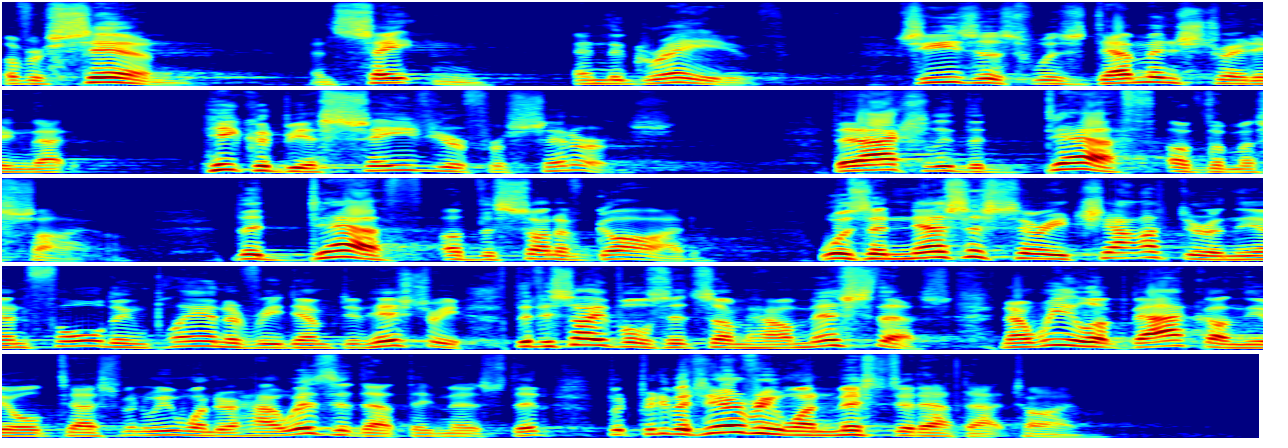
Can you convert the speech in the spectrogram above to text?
over sin and Satan and the grave, Jesus was demonstrating that he could be a savior for sinners. That actually the death of the Messiah, the death of the Son of God, was a necessary chapter in the unfolding plan of redemptive history. The disciples had somehow missed this. Now, we look back on the Old Testament, we wonder how is it that they missed it, but pretty much everyone missed it at that time.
